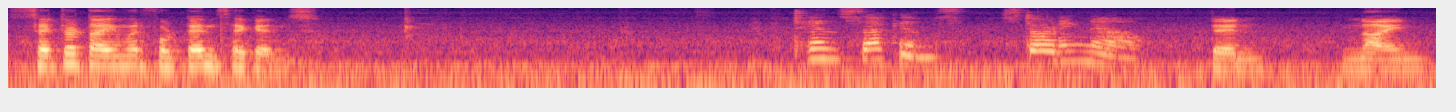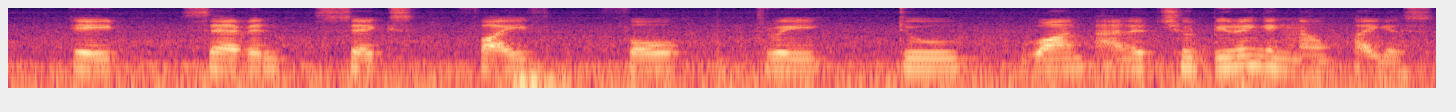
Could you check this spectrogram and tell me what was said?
set a timer for 10 seconds. 10 seconds, starting now. 10, 9, 8, 7, 6, 5, 4, 3, 2, 1 and it should be ringing now I guess.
